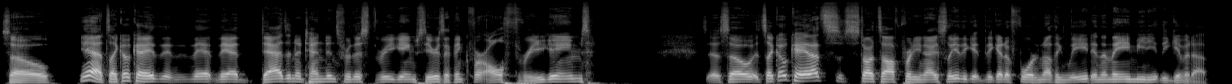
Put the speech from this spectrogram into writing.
So yeah, it's like okay, they, they they had dads in attendance for this three game series. I think for all three games. So, so it's like okay, that starts off pretty nicely. They get they get a four to nothing lead, and then they immediately give it up.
